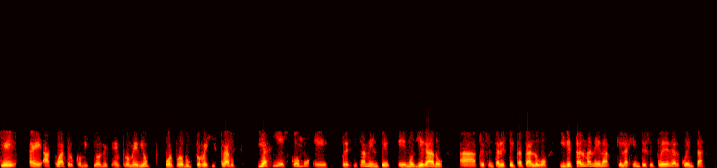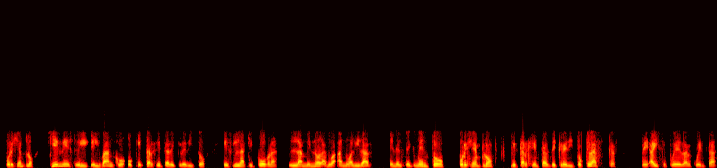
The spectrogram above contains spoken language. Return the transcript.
que eh, a cuatro comisiones en promedio por producto registrado. Y así es como eh, precisamente hemos llegado a presentar este catálogo y de tal manera que la gente se puede dar cuenta, por ejemplo, quién es el, el banco o qué tarjeta de crédito es la que cobra la menor anualidad en el segmento, por ejemplo, de tarjetas de crédito clásicas. ahí se puede dar cuenta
